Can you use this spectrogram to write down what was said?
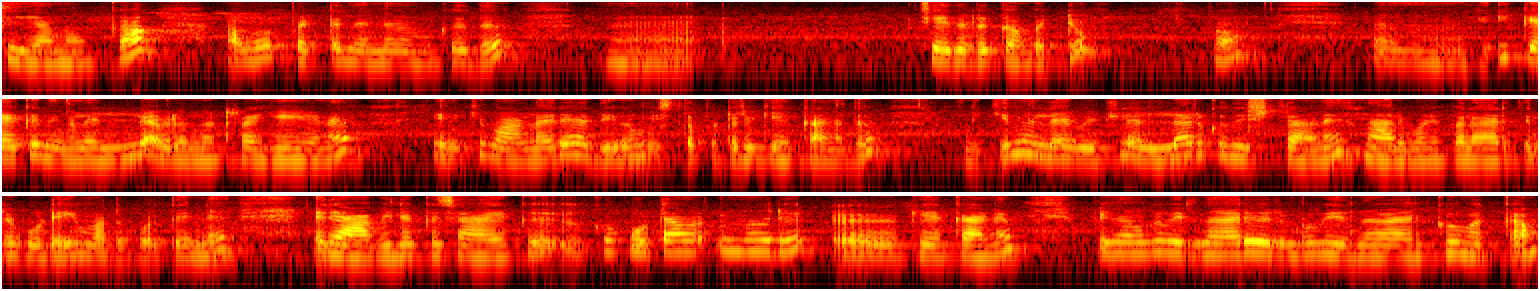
ചെയ്യാൻ നോക്കുക അപ്പോൾ പെട്ടെന്ന് തന്നെ നമുക്കിത് ചെയ്തെടുക്കാൻ പറ്റും. അപ്പം ഈ കേക്ക് നിങ്ങളെല്ലാവരും ഒന്ന് ട്രൈ ചെയ്യണേ. എനിക്ക് വളരെയധികം ഇഷ്ടപ്പെട്ടൊരു കേക്കാണിത്. എനിക്ക് നല്ല വീട്ടിലെല്ലാവർക്കും ഇത് ഇഷ്ടമാണ് നാലുമണി പലഹാരത്തിന്റെ കൂടെയും അതുപോലെ തന്നെ രാവിലെയൊക്കെ ചായക്ക് ഒക്കെ കൂട്ടാവുന്ന ഒരു കേക്കാണ്. പിന്നെ നമുക്ക് വിരുന്നുകാർ വരുമ്പോൾ വിരുന്നുകാർക്കും വെക്കാം.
